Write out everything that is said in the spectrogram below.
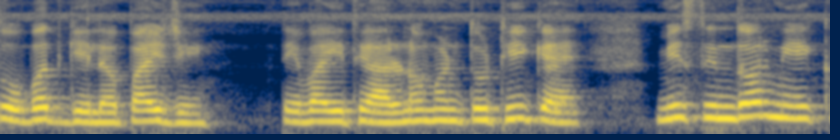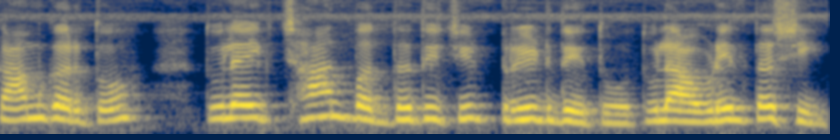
सोबत गेलं पाहिजे. तेव्हा इथे अर्णव म्हणतो ठीक आहे. मी सिंदोर मी एक काम करतो. तुला एक छान पद्धतीची ट्रीट देतो. तुला आवडेल तशी.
